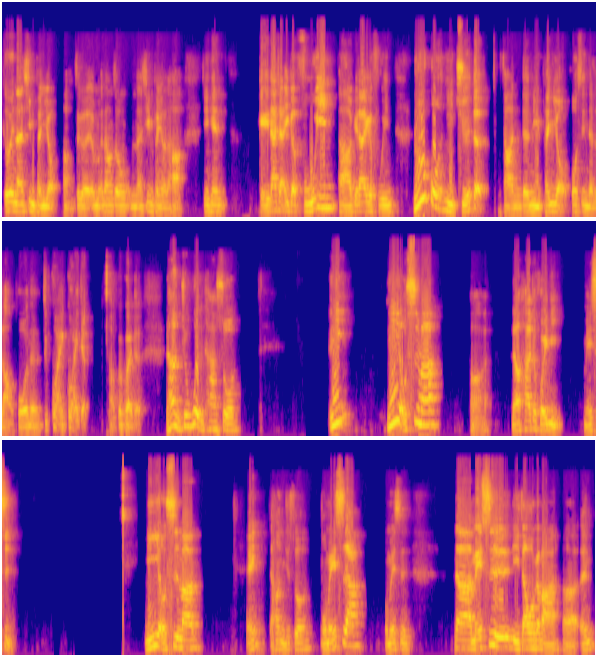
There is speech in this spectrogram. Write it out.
各位男性朋友啊，这个我们当中男性朋友的哈？今天给大家一个福音啊，给大家一个福音。如果你觉得啊，你的女朋友或是你的老婆呢，就怪怪的啊，怪怪的，然后你就问他说：“你你有事吗？”啊？然后他就回你没事，你有事吗？哎，然后你就说我没事啊，我没事。那没事，你找我干嘛？呃嗯，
